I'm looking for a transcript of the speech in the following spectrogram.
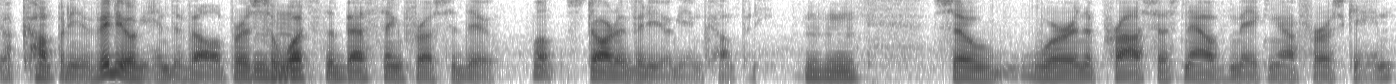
a company of video game developers. So mm-hmm. what's the best thing for us to do? Well, start a video game company. Mm-hmm. So we're in the process now of making our first game,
